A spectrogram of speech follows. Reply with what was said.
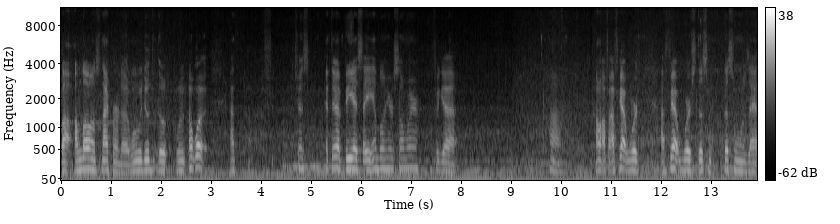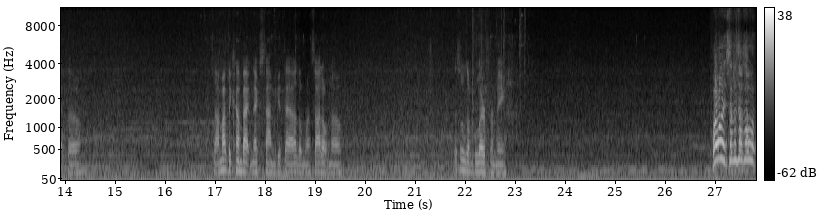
But I'm low on sniper though. When we do the, the when, oh what? I, just if there a BSA emblem here somewhere, I forgot. Huh? I, I I forgot where I forgot where this one this one was at though. So I'm about to come back next time to get that other one. So I don't know. This one's a blur for me. Wait, wait, stop, stop, stop!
